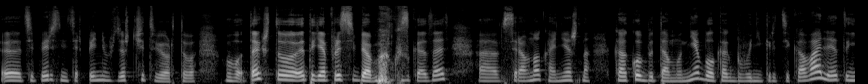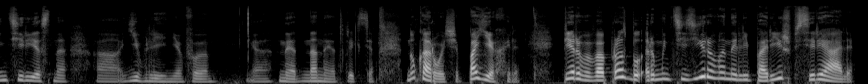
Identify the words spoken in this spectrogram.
э, теперь с нетерпением ждешь четвертого. Вот, так что это я про себя могу сказать. Э, все равно, конечно, какой бы там он ни был, как бы вы ни критиковали, это интересное э, явление в на Netflix. Ну, короче, поехали. Первый вопрос был, романтизирован ли Париж в сериале?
